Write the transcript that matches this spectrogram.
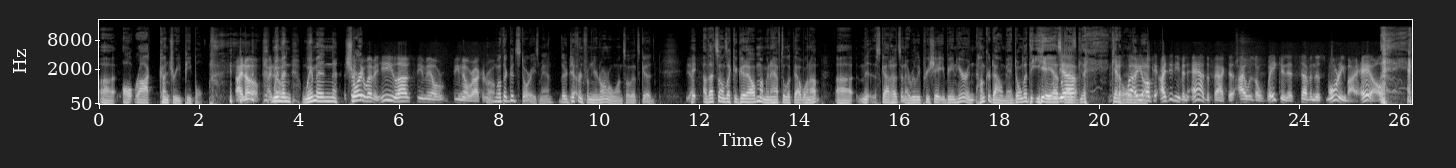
uh, alt rock country people. I know, I know. women, women, Especially short. women. He loves female female rock and roll. Well, they're good stories, man. They're different from your normal one, so that's good. Yeah. Hey, uh, that sounds like a good album. I'm going to have to look that one up. Uh, Scott Hudson, I really appreciate you being here and hunker down, man. Don't let the EAS Yeah. guys get, get a hold Well, of you, you. okay, I didn't even add the fact that I was awakened at seven this morning by hail.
